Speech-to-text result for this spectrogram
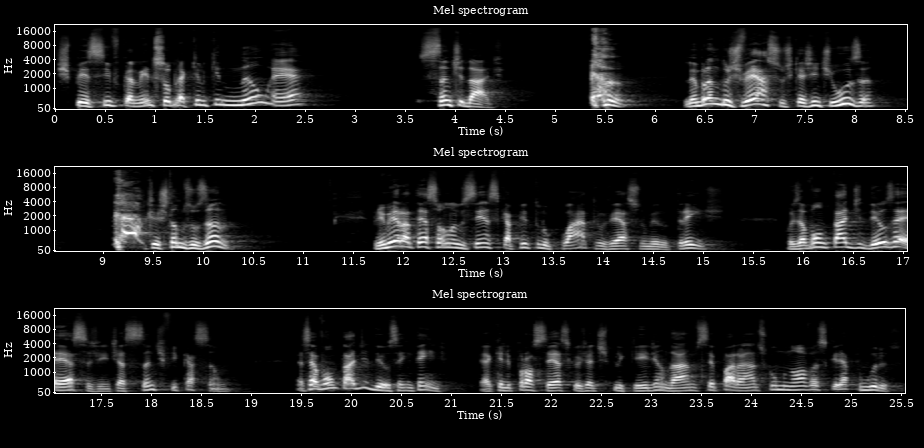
especificamente sobre aquilo que não é santidade. Lembrando dos versos que a gente usa, que estamos usando, 1 Tessalonicenses capítulo 4, verso número 3, pois a vontade de Deus é essa, gente, a santificação. Essa é a vontade de Deus, você entende? É aquele processo que eu já te expliquei de andarmos separados como novas criaturas,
